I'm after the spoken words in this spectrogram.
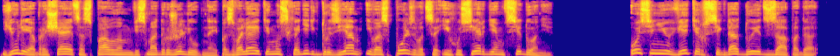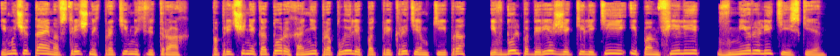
Юлия обращается с Павлом весьма дружелюбно и позволяет ему сходить к друзьям и воспользоваться их усердием в Сидоне. Осенью ветер всегда дует с запада, и мы читаем о встречных противных ветрах, по причине которых они проплыли под прикрытием Кипра и вдоль побережья Киликии и Памфилии в миры Ликийские.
